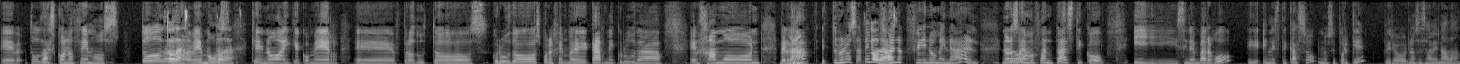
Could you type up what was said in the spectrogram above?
eh, todas conocemos Todas, sabemos que no hay que comer eh, productos crudos, por ejemplo, eh, carne cruda, el jamón, ¿verdad? Esto no lo sabemos fenomenal, no, lo sabemos fantástico. Y sin embargo, eh, en este caso, no sé por qué, pero no se sabe nada.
